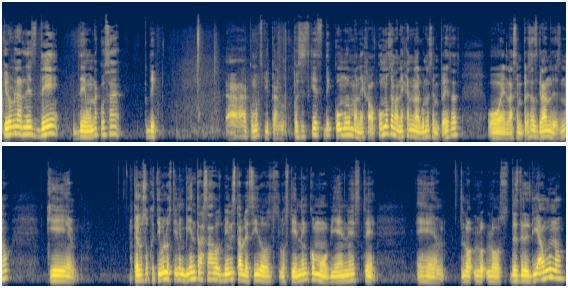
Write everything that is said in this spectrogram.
quiero hablarles de, de una cosa, de, ah, ¿cómo explicarlo? Pues es que es de cómo lo maneja o cómo se manejan en algunas empresas o en las empresas grandes, ¿no? Que, que los objetivos los tienen bien trazados, bien establecidos, los tienen como bien, este, eh, lo, lo, los, desde el día uno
